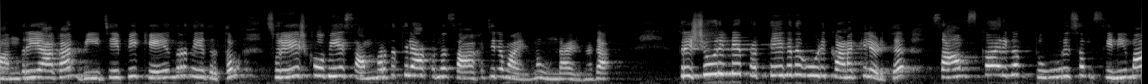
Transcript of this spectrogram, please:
മന്ത്രിയാകാൻ ബി ജെ പി കേന്ദ്ര നേതൃത്വം സുരേഷ് ഗോപിയെ സമ്മർദ്ദത്തിലാക്കുന്ന സാഹചര്യമായിരുന്നു ഉണ്ടായിരുന്നത്. തൃശൂരിന്റെ പ്രത്യേകത കൂടി കണക്കിലെടുത്ത് സാംസ്കാരികം ടൂറിസം സിനിമാ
